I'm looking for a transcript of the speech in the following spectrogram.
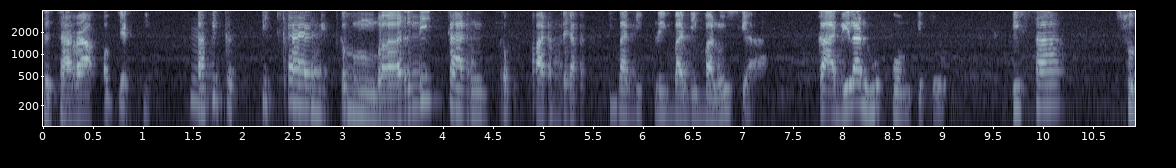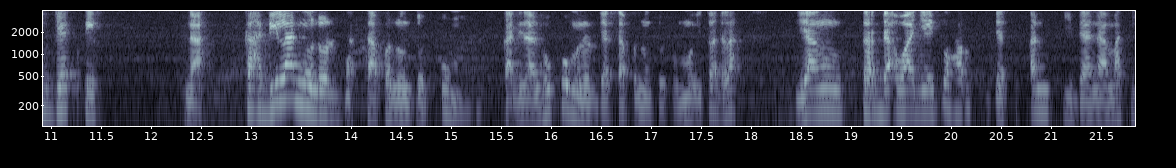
secara objektif. Hmm. Tapi ketika dikembalikan kepada pribadi-pribadi manusia, keadilan hukum itu bisa subjektif. Nah, keadilan menurut jaksa penuntut umum keadilan hukum menurut jasa penuntut umum itu adalah yang terdakwanya itu harus dijatuhkan pidana mati.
